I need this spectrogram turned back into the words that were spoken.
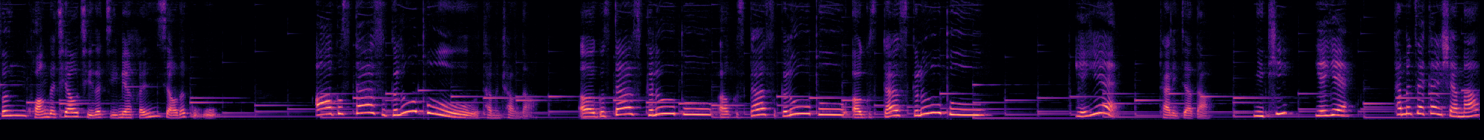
疯狂地敲起了几面很小的鼓。奥古斯塔斯·格鲁普，他们唱道：“奥古斯塔斯·格鲁普，奥古斯塔斯·格鲁普，奥古斯塔斯·格鲁普。”爷爷，查理叫道：“你听。”爷爷，他们在干什么？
